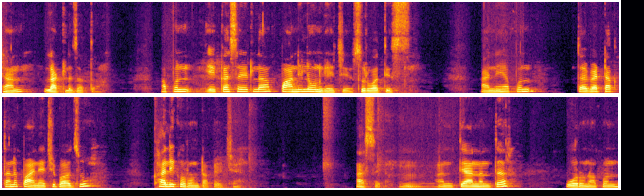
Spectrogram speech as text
छान लाटलं जातं. आपण एका साईडला पाणी लावून घ्यायचे सुरुवातीस आणि आपण तव्यात टाकताना पाण्याची बाजू खाली करून टाकायचे. असे. आणि त्यानंतर वरून आपण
